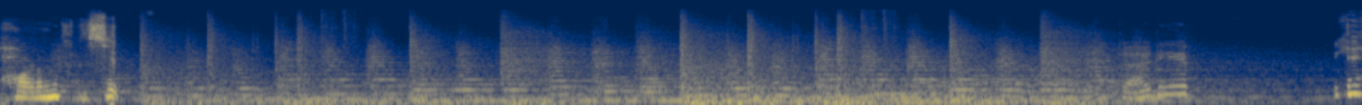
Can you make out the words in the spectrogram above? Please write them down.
हाड़ में ये ये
